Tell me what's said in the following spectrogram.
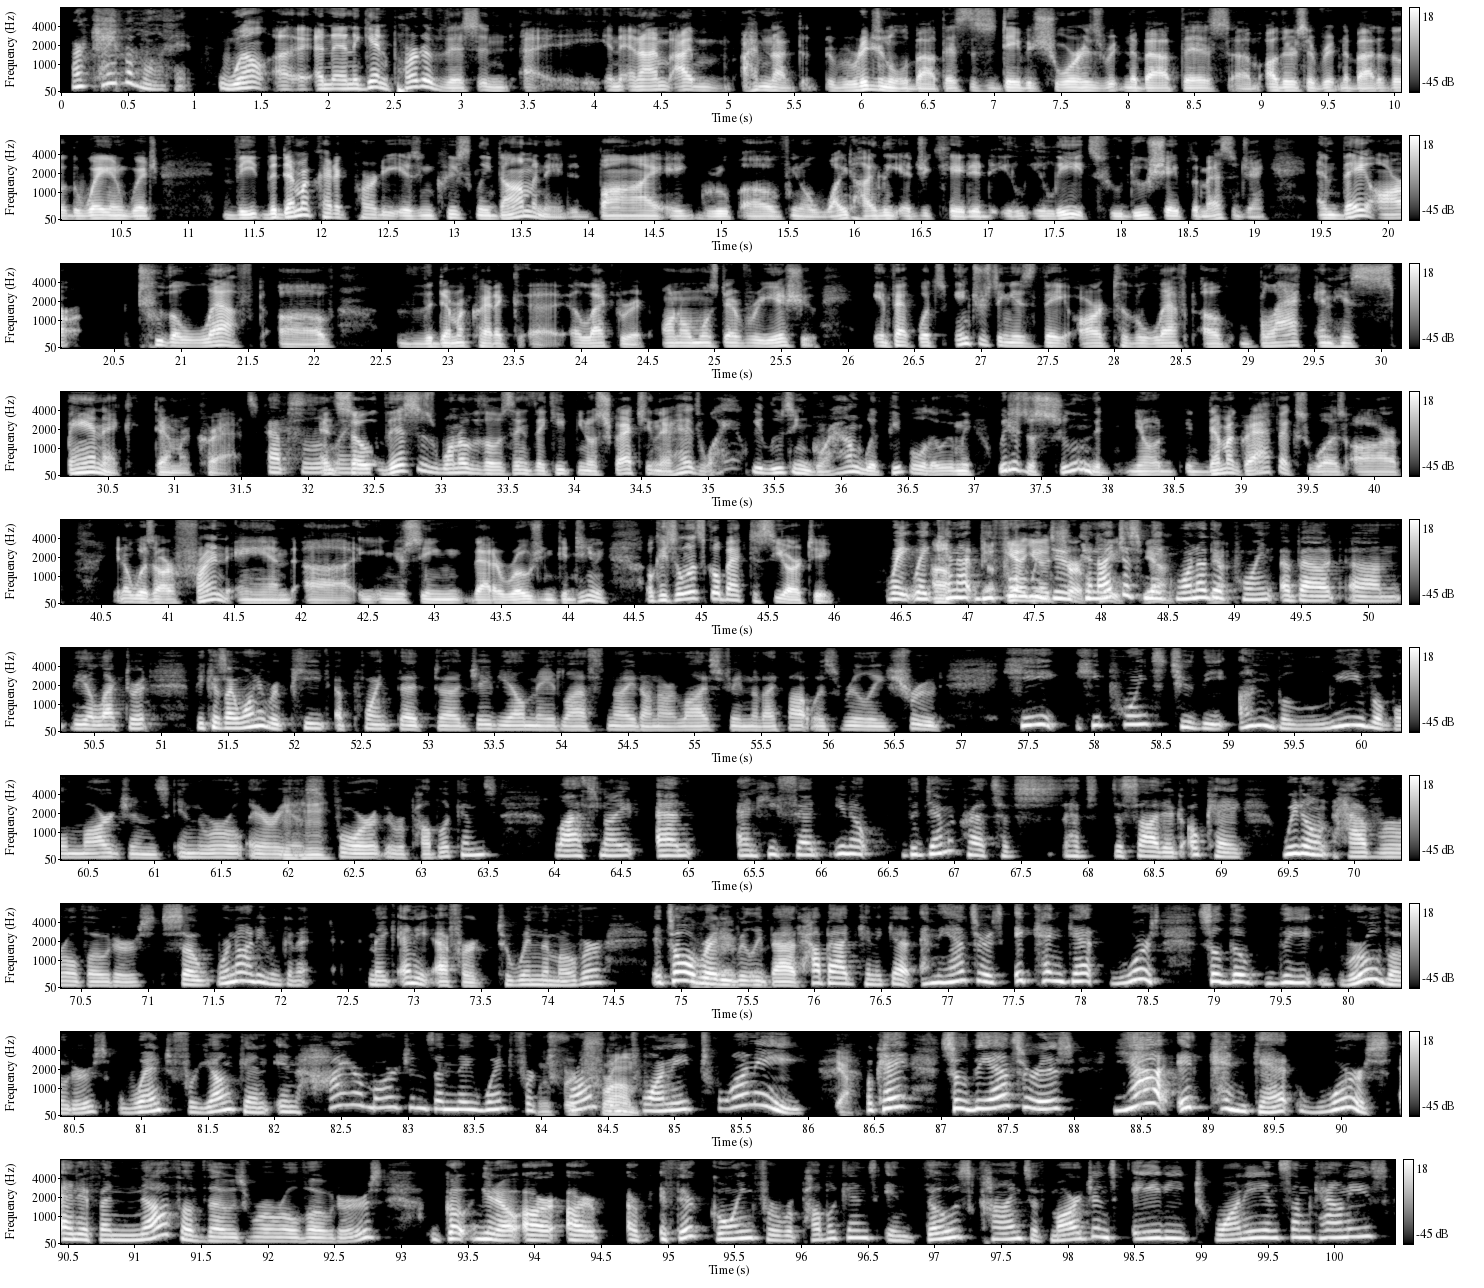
are capable of it. Well, uh, and and again, part of this, and I- and and I'm I'm I'm not original about this. This is David Shor has written about this. Um, others have written about it. The, the way in which the the Democratic Party is increasingly dominated by a group of you know white, highly educated el- elites who do shape the messaging, and they are to the left of the Democratic uh, electorate on almost every issue. In fact, what's interesting is they are to the left of black and Hispanic Democrats. Absolutely. And so this is one of those things they keep, you know, scratching their heads. Why are we losing ground with people that I mean, we just assumed that, you know, demographics was our, you know, was our friend and uh and you're seeing that erosion continuing. Okay, so let's go back to CRT. Wait, wait. Uh, Can I yeah, before we yeah, do? sure, Can I please. just Yeah, make one other yeah. point about um, the electorate because I want to repeat a point that uh, JVL made last night on our live stream that I thought was really shrewd. He he points to the unbelievable margins in the rural areas Mhm. for the Republicans last night, and and he said, you know, the Democrats have have decided, okay, we don't have rural voters, so we're not even going to make any effort to win them over. It's already really bad. How bad can it get? And the answer is it can get worse. So the the rural voters went for Youngkin in higher margins than they went for Went for Trump, in 2020. Yeah. Okay? So the answer is yeah, it can get worse. And if enough of those rural voters go, you know, are are are if they're going for Republicans in those kinds of margins, 80-20 in some counties,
